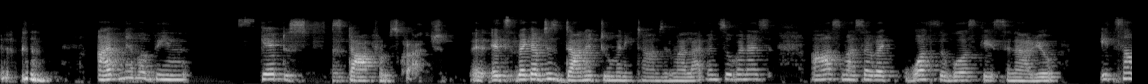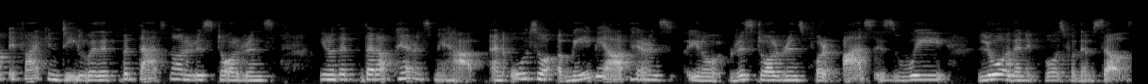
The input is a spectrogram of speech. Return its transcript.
I've never been scared to start from scratch. It's like I've just done it too many times in my life. And so when I ask myself, like, what's the worst case scenario? it's some if i can deal with it but that's not a risk tolerance you know that that our parents may have and also uh, maybe our parents you know risk tolerance for us is way lower than it was for themselves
